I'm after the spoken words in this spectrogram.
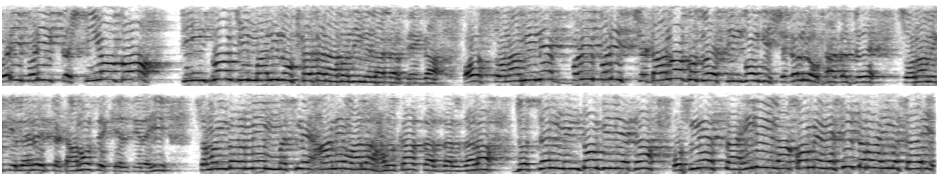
بڑی بڑی کشتیوں کو تینکوں کی مانی میں اٹھا کر آبادی میں لا کر پھینکا۔ اور سونامی نے بڑی بڑی چٹانوں کو جو ہے سنگوں کی شکل میں اٹھا کر جو ہے سونامی کی لہریں چٹانوں سے کھیلتی رہی۔ سمندر میں مچنے آنے والا ہلکا سا زلزلہ جو چند منٹوں کے لیے تھا، اس نے ساحلی علاقوں میں ایسی تباہی مچائی۔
